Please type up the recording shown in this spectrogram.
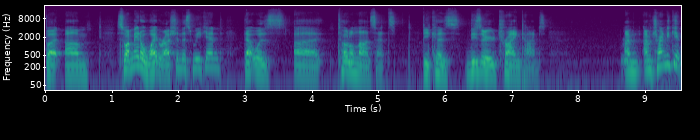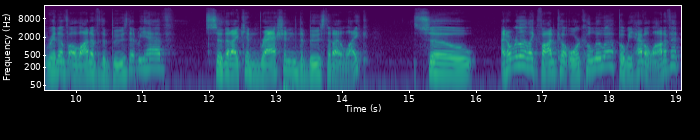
but um, so I made a White Russian this weekend that was uh total nonsense because these are trying times. I'm I'm trying to get rid of a lot of the booze that we have so that I can ration the booze that I like. So I don't really like vodka or Kahlua, but we have a lot of it.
